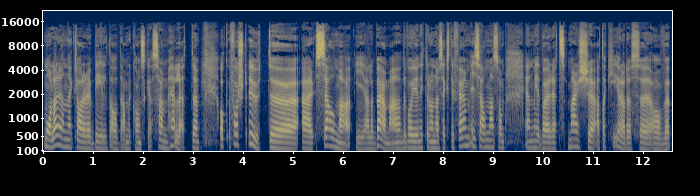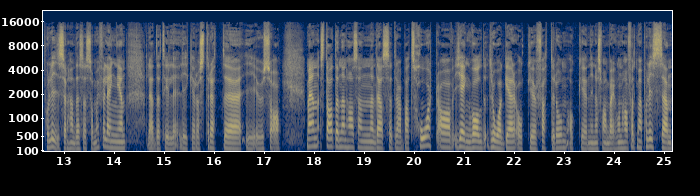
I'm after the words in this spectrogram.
målar en klarare bild av det amerikanska samhället. Och först ut eh, är Selma i Alabama. Det var ju 1965 i Selma som en medborgarrättsmarsch attackerades eh, av polis. En händelse som i förlängningen ledde till lika rösträtt i USA. Men staden den har sedan dess drabbats hårt av gängvåld, droger och fattigdom och eh, Nina Svanberg hon har följt med polisen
